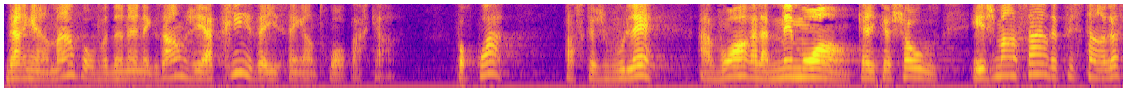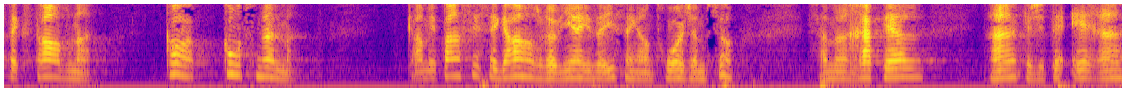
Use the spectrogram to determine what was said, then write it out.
dernièrement, pour vous donner un exemple, j'ai appris Isaïe 53 par cœur. Pourquoi? Parce que je voulais avoir à la mémoire quelque chose. Et je m'en sers depuis ce temps-là, c'est extraordinaire. Continuellement. Quand mes pensées s'égarent, je reviens à Isaïe 53, j'aime ça. Ça me rappelle hein, que j'étais errant,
